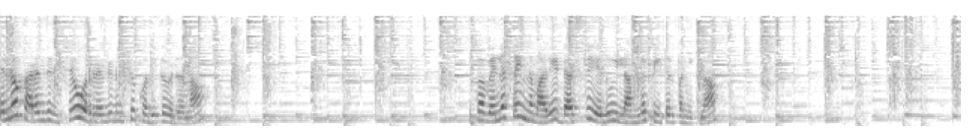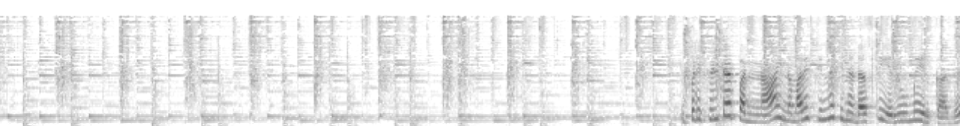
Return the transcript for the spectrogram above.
வெள்ளம் கரைஞ்சிருச்சு. ஒரு ரெண்டு நிமிஷம் கொதிக்க விடலாம். இப்போ வெள்ளத்தை இந்த மாதிரி டஸ்ட் எதுவும் இல்லாமல் ஃபில்டர் பண்ணிக்கலாம். இப்படி ஃபில்டர் பண்ணா இந்த மாதிரி சின்ன சின்ன டஸ்ட் எதுவுமே இருக்காது.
